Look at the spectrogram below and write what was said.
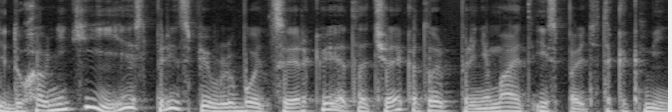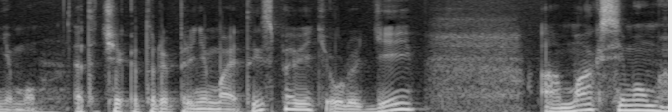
И духовники есть, в принципе, в любой церкви. Это человек, который принимает исповедь. Это как минимум. Это человек, который принимает исповедь у людей. А максимум,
